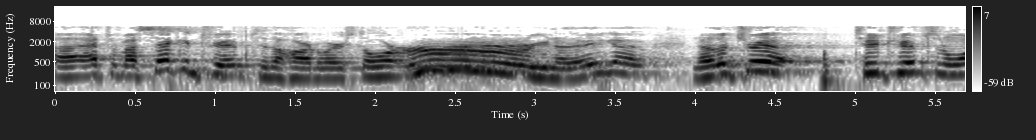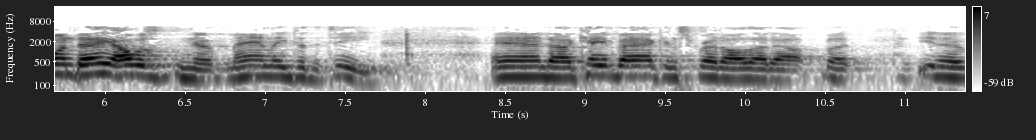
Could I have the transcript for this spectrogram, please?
uh, after my second trip to the hardware store, you know, there you go, another trip, two trips in one day. I was, you know, manly to the T, and I came back and spread all that out. But you know,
